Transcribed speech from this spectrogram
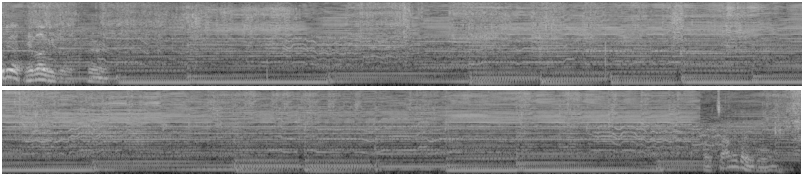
소리가 대박이죠. 네. 어, 짱이다 이거.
